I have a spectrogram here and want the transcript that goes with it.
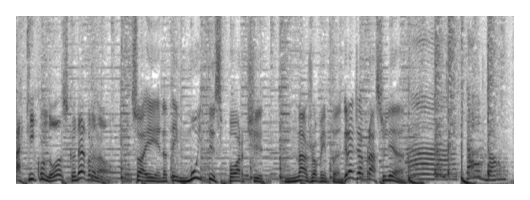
aqui conosco, né, Brunão? Isso aí, ainda tem muito esporte na Jovem Pan. Grande abraço, Lian. Ah, tá bom.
